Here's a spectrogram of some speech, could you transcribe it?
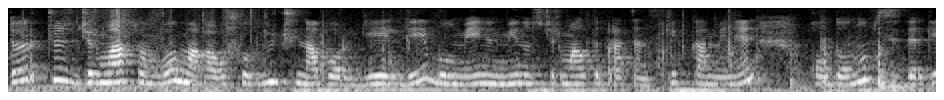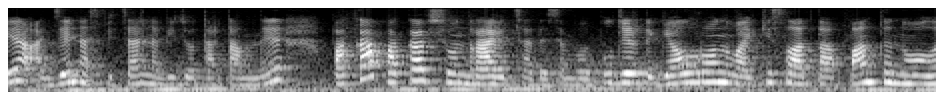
төрт жүз жыйырма сомго мага ушул үч набор келди бул менин минус жыйырма алты процент скидка менен колдонуп сиздерге отдельно специально видео тартамын э пока пока все нравится десем болот бул жерде гиалуроновая кислота пантенол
